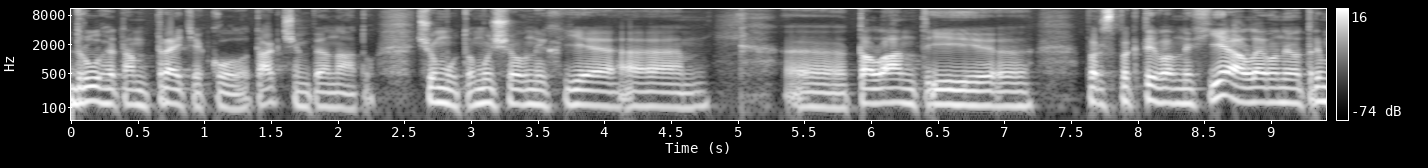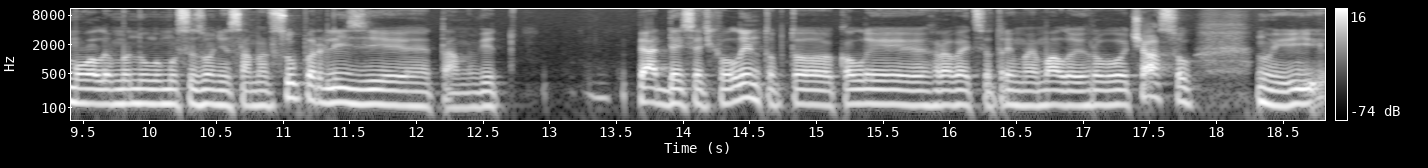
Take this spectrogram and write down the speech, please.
друге, там третє коло так, чемпіонату. Чому? Тому що в них є е, е, талант і е, перспектива в них є, але вони отримували в минулому сезоні саме в Суперлізі там, від 5-10 хвилин. Тобто, коли гравець отримує мало ігрового часу, ну і,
